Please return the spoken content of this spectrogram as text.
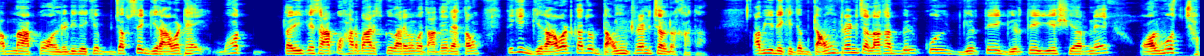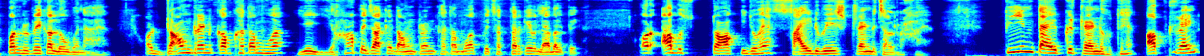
अब मैं आपको ऑलरेडी देखिए, जब से गिरावट है, बहुत तरीके से आपको हर बार इसके बारे में बताते रहता हूँ। देखिए, गिरावट का जो डाउन ट्रेंड चल रखा था, अब ये देखिए, जब डाउन ट्रेंड चला था, बिल्कुल गिरते गिरते ये शेयर ने ऑलमोस्ट छप्पन रुपये का लो बनाया है। और डाउन ट्रेंड कब खत्म हुआ? ये यहाँ पे जाके डाउन ट्रेंड खत्म हुआ, पिछहत्तर के लेवल पे। और अब स्टॉक की जो है साइडवेज ट्रेंड चल रहा है। तीन टाइप के ट्रेंड होते हैं अप ट्रेंड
